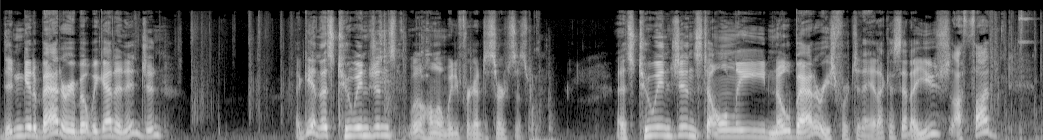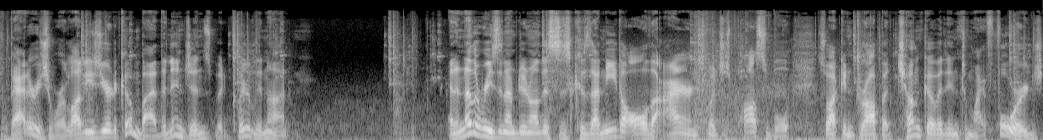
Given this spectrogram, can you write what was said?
Didn't get a battery, but we got an engine. Again, that's two engines. Well, hold on. We forgot to search this one. That's two engines to only no batteries for today. Like I said, I used, I thought batteries were a lot easier to come by than engines, but clearly not. And another reason I'm doing all this is because I need all the iron as much as possible so I can drop a chunk of it into my forge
